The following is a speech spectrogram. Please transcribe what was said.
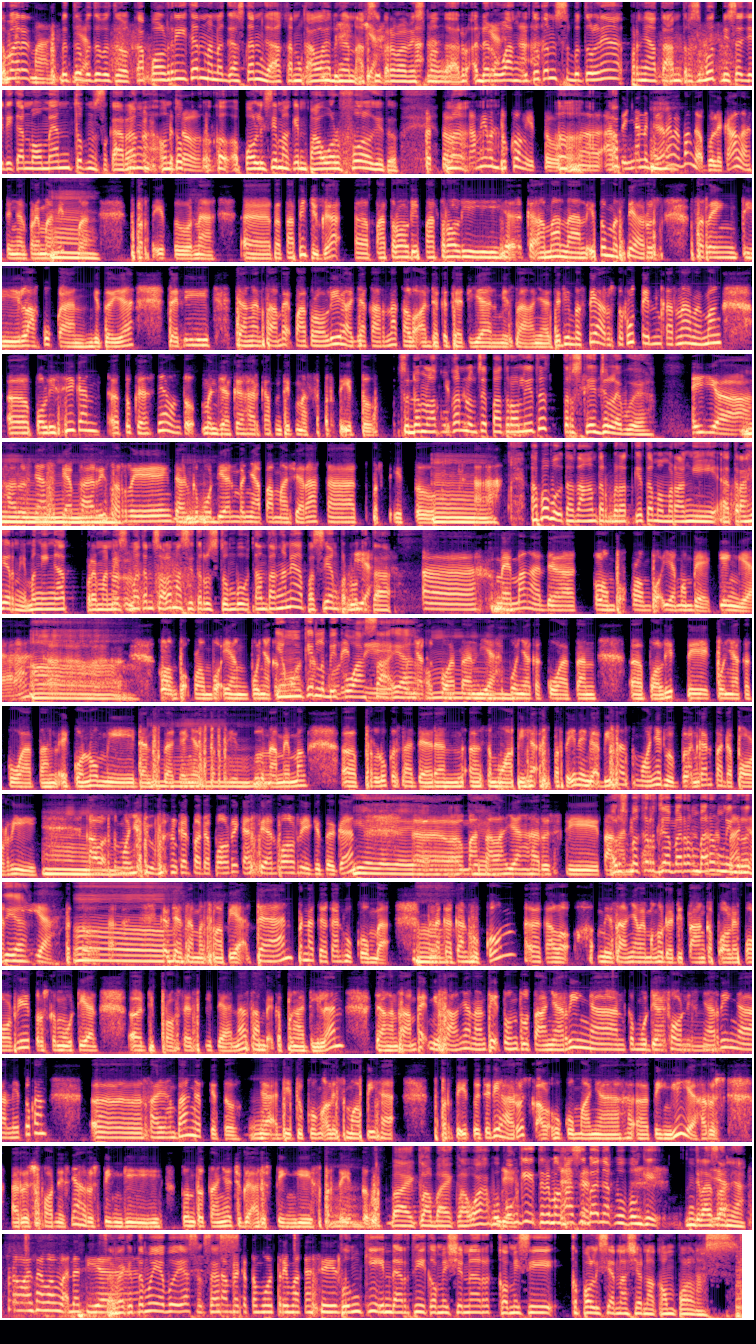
Kemarin betul ya. betul betul Kapolri kan menegaskan nggak akan kalah dengan aksi ya. premanisme nggak ada ya. ruang itu kan sebetulnya pernyataan tersebut bisa jadikan momentum sekarang untuk ke, polisi makin powerful gitu. Betul. Nah, kami mendukung itu. Uh, uh, artinya negara uh, memang nggak boleh kalah dengan premanisme hmm. seperti itu. Nah, uh, tetapi juga uh, patroli-patroli uh, keamanan itu mesti harus sering dilakukan gitu ya. Jadi jangan sampai patroli hanya karena kalau ada kejadian misalnya. Jadi mesti harus rutin karena memang uh, polisi kan uh, tugasnya untuk menjaga harga mas seperti itu. Sudah melakukan gitu. belum sih patroli itu terschedule ya Bu ya? Iya, hmm. harusnya setiap hari sering dan hmm. kemudian menyapa masyarakat seperti itu. Hmm. Nah. Apa Bu tantangan terberat kita memerangi eh, terakhir nih mengingat premanisme hmm. kan soalnya masih terus tumbuh. Tantangannya apa sih yang perlu iya. kita uh, memang ada kelompok-kelompok yang membacking ya. Ah. kelompok-kelompok yang punya kekuatan yang mungkin lebih politik, kuasa ya. Punya kekuatan hmm. ya, punya kekuatan uh, politik, punya kekuatan ekonomi dan sebagainya hmm. seperti itu. Nah, memang uh, perlu kesadaran uh, semua pihak seperti ini nggak bisa semuanya dibebankan pada Polri. Hmm. Kalau semuanya dibebankan pada Polri, kasihan Polri gitu kan. Iya iya iya. iya. Uh, okay. Masalah yang harus ditangani. Harus bekerja bareng-bareng nih berarti ya. Iya betul. Hmm. Kerja sama semua pihak dan penegakan hukum, Mbak. Hmm. Penegakan hukum uh, kalau misalnya memang sudah ditangkap oleh Polri, terus kemudian uh, diproses pidana sampai ke pengadilan, jangan sampai misalnya nanti tuntutannya ringan, kemudian vonisnya hmm. ringan, itu kan uh, sayang banget gitu, hmm. ya didukung oleh semua pihak seperti itu. Jadi harus kalau hukumannya uh, tinggi ya harus harus vonisnya harus tinggi, tuntutannya juga harus tinggi seperti hmm. itu. Baiklah, baiklah. Wah, Bu yeah. Pungki, terima kasih banyak Bu Pungki penjelasannya. Yeah, sama-sama Mbak Nadia. Sampai ketemu ya Bu ya, sukses. Sampai ketemu, terima kasih. Pungki Indarti, Komisioner Komisi Kepolisian Nasional Kompolnas.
